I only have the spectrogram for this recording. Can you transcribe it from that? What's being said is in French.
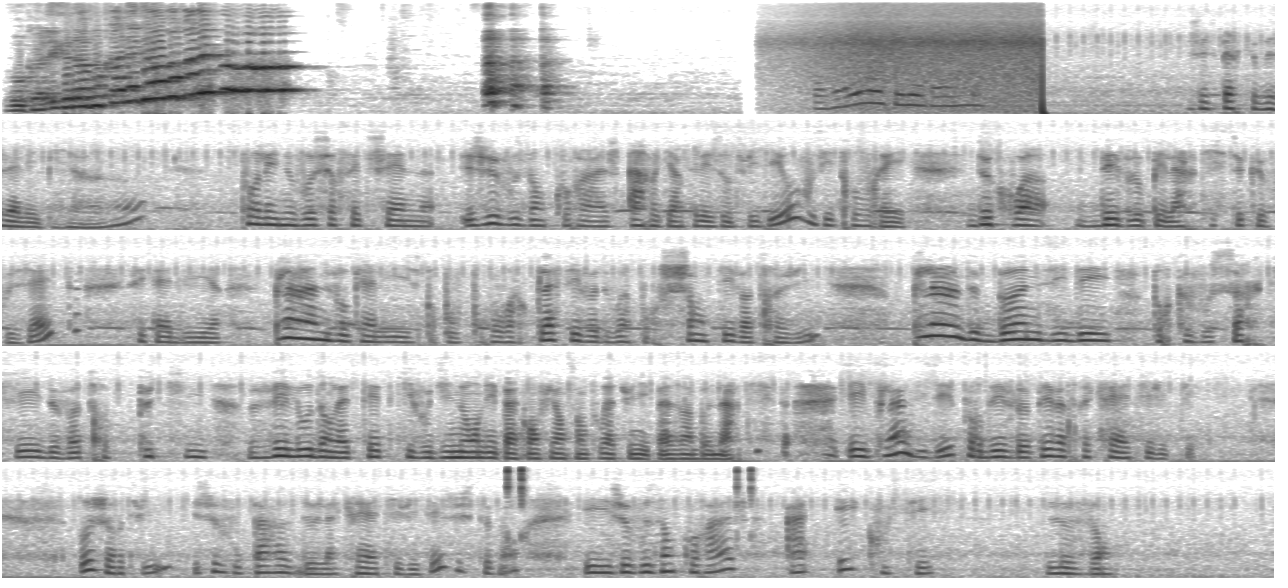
Vocaligra, vocaligra, vocaligra J'espère que vous allez bien. Pour les nouveaux sur cette chaîne, je vous encourage à regarder les autres vidéos. Vous y trouverez de quoi développer l'artiste que vous êtes, c'est-à-dire plein de vocalises pour pouvoir placer votre voix pour chanter votre vie, plein de bonnes idées pour que vous sortiez de votre petit vélo dans la tête qui vous dit non, n'aie pas confiance en toi, tu n'es pas un bon artiste, et plein d'idées pour développer votre créativité. Aujourd'hui, je vous parle de la créativité justement et je vous encourage à écouter le vent,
